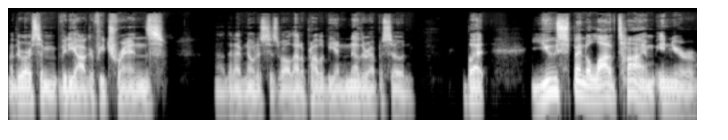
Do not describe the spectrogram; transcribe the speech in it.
there are some videography trends uh, that I've noticed as well. That'll probably be another episode. But you spend a lot of time in your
